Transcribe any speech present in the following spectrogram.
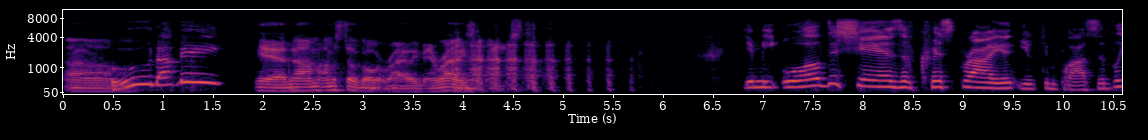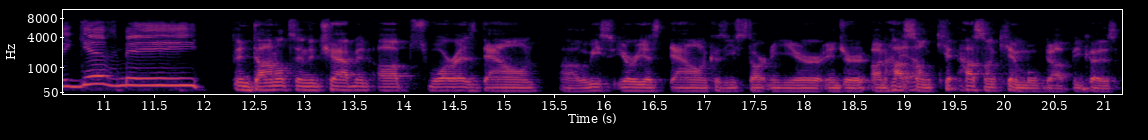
Um, Ooh, not me. Yeah, no, I'm, I'm still go with Riley, man. Riley's a beast. give me all the shares of Kris Bryant you can possibly give me. And Donaldson and Chapman up, Suarez down, uh, Luis Urias down because he's starting a year injured. On Ha-Seong yeah. Kim, Ha-Seong Kim moved up because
